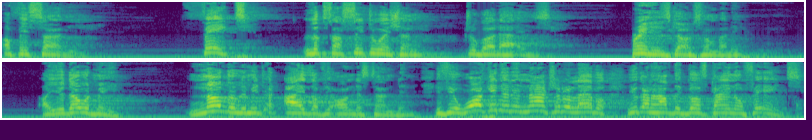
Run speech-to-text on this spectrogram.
of his son. Faith looks at situation through God eyes. Praise God, somebody. Are you there with me? not the limited eyes of your understanding. If you're walking at a natural level, you can have the God's kind of faith.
